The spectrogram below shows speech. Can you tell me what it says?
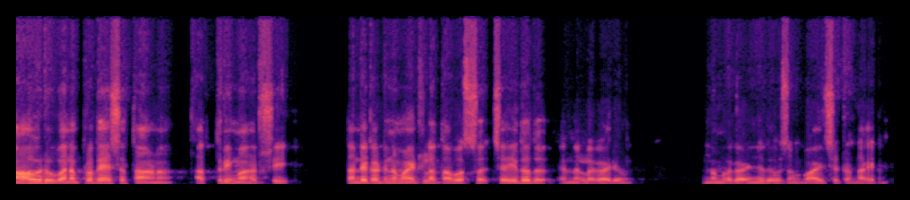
ആ ഒരു വനപ്രദേശത്താണ് അത്രി മഹർഷി തന്റെ കഠിനമായിട്ടുള്ള തപസ് ചെയ്തത് എന്നുള്ള കാര്യം നമ്മൾ കഴിഞ്ഞ ദിവസം വായിച്ചിട്ടുണ്ടായിരുന്നു.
